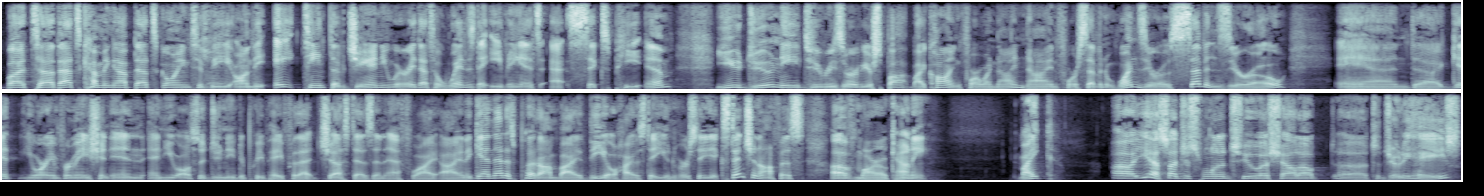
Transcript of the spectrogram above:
But uh, that's coming up. That's going to be on the 18th of January. That's a Wednesday evening. It's at 6 p.m. You do need to reserve your spot by calling 419 947 1070 and uh, get your information in. And you also do need to prepay for that, just as an FYI. And again, that is put on by the Ohio State University Extension Office of Morrow County. Mike? Uh, yes, I just wanted to uh, shout out uh, to Jody Hayes.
